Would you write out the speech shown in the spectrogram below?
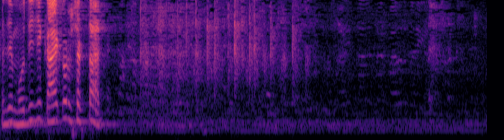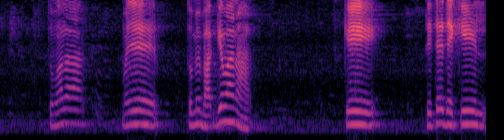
म्हणजे मोदीजी काय करू शकतात? तुम्हाला म्हणजे तुम्ही भाग्यवान आहात की तिथे देखील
